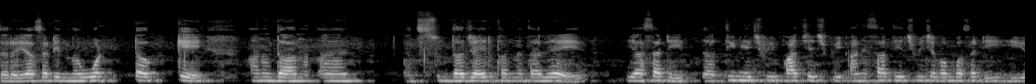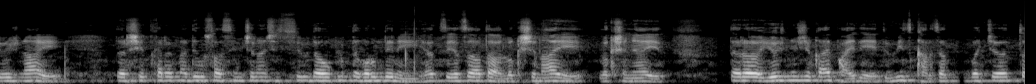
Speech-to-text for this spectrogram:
तर यासाठी नव्वद टक्के अनुदान सुद्धा जाहीर करण्यात आले आहे. यासाठी तीन एच पी पाच एच पी आणि सात एच पीच्या पंपासाठी ही योजना आहे. तर शेतकऱ्यांना दिवसा सिंचनाची सुविधा उपलब्ध करून देणे ह्याच याचं आता लक्षण आहे लक्षणे आहेत. तर योजनेचे काय फायदे आहेत? वीज खर्चात बचत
